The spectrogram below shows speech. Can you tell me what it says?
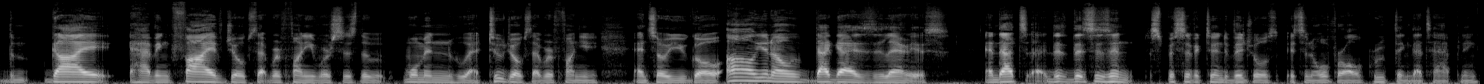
the guy having five jokes that were funny versus the woman who had two jokes that were funny. And so you go, oh, you know, that guy is hilarious. And that's, uh, th- this isn't specific to individuals, it's an overall group thing that's happening.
